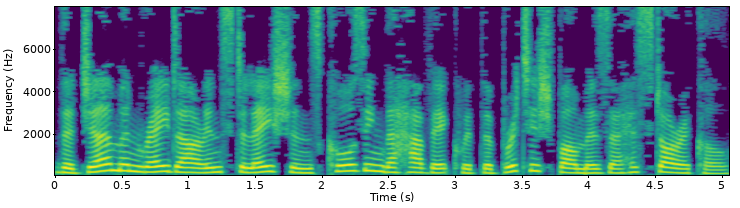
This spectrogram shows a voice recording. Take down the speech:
The German radar installations causing the havoc with the British bombers are historical.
